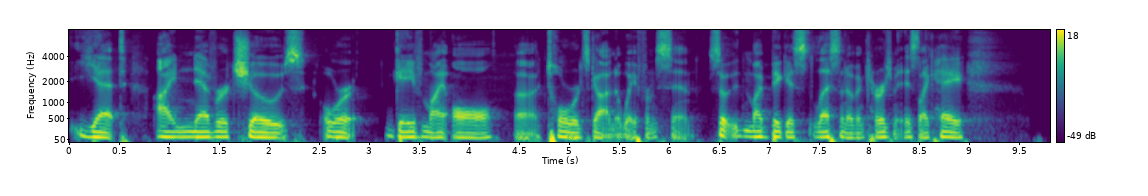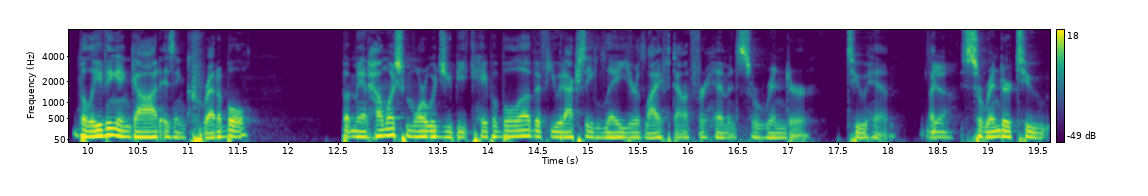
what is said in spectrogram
yet I never chose or gave my all uh, towards God and away from sin. So my biggest lesson of encouragement is like, hey, believing in God is incredible. But man, how much more would you be capable of if you would actually lay your life down for Him and surrender to Him? Like yeah. surrender to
